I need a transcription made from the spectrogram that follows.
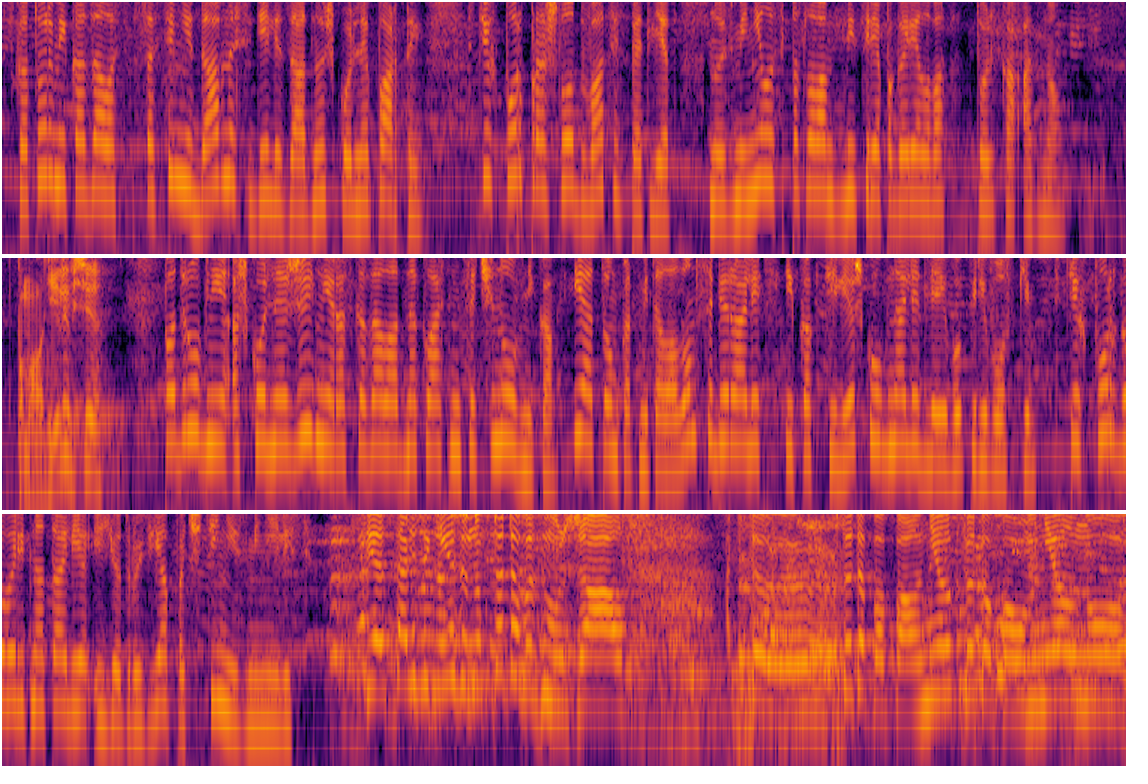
с которыми, казалось, совсем недавно сидели за одной школьной партой. С тех пор прошло 25 лет, но изменилось, по словам Дмитрия Погорелова, только одно. Помолодели все. Подробнее о школьной жизни рассказала одноклассница чиновника и о том, как металлолом собирали и как тележку угнали для его перевозки. С тех пор, говорит Наталья, ее друзья почти не изменились. Все остались такие же, но кто-то возмужал, кто-то кто пополнел, кто-то поумнел, но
